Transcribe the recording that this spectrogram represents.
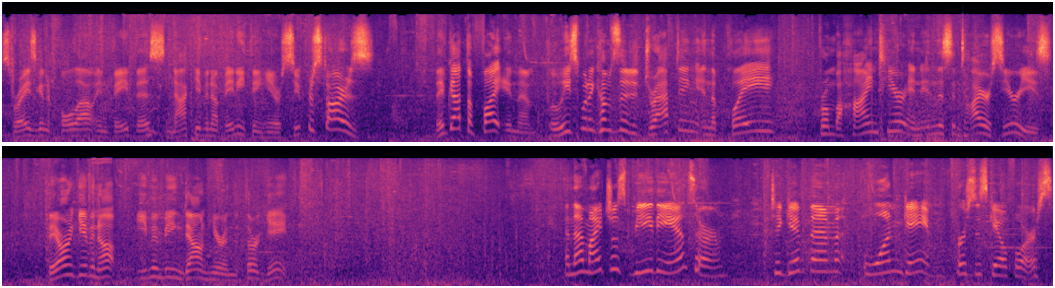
Saray's going to full out invade this, not giving up anything here. Superstars, they've got the fight in them. At least when it comes to the drafting and the play from behind here and in this entire series, they aren't giving up, even being down here in the third game. And that might just be the answer to give them one game versus Gale Force.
